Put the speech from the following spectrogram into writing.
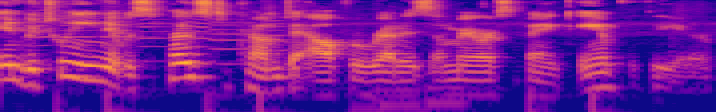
In between, it was supposed to come to Alpharetta's Ameris Bank Amphitheater.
